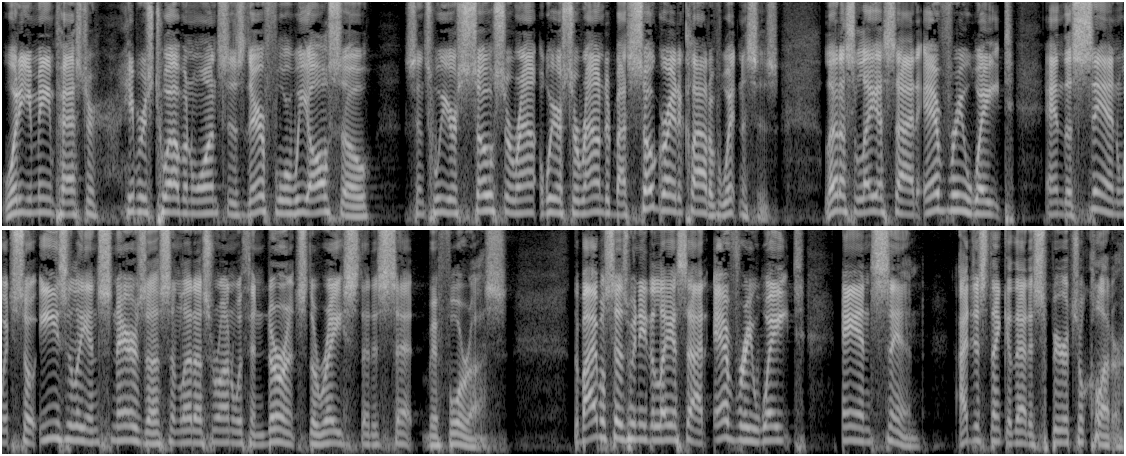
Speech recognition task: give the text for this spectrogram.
What do you mean, Pastor? Hebrews 12 and 1 says, Therefore we also since we are so surround we are surrounded by so great a cloud of witnesses let us lay aside every weight and the sin which so easily ensnares us and let us run with endurance the race that is set before us. The bible says we need to lay aside every weight and sin. I just think of that as spiritual clutter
